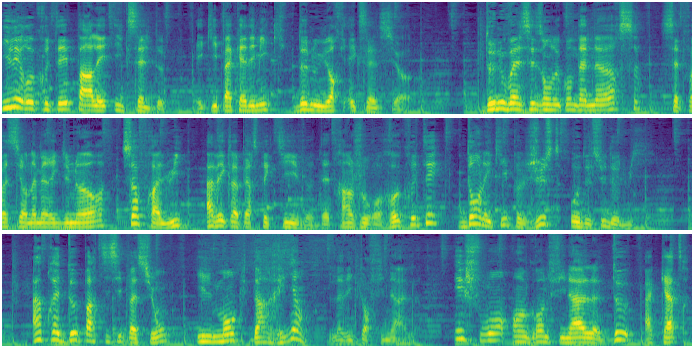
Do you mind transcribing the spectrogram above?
Il est recruté par les XL2, équipe académique de New York Excelsior. Deux nouvelles saisons de Contenders, cette fois-ci en Amérique du Nord, s'offrent à lui avec la perspective d'être un jour recruté dans l'équipe juste au-dessus de lui. Après deux participations, il manque d'un rien la victoire finale, échouant en grande finale 2 à 4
